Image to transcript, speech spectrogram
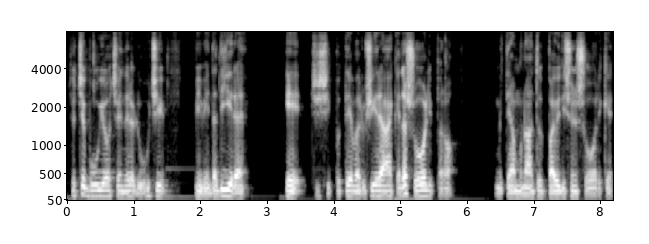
se c'è buio accende le luci. Mi viene da dire che ci si poteva riuscire anche da soli, però mettiamo un altro paio di sensori che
